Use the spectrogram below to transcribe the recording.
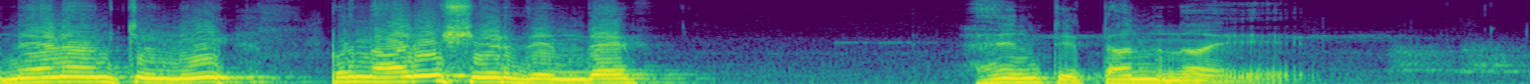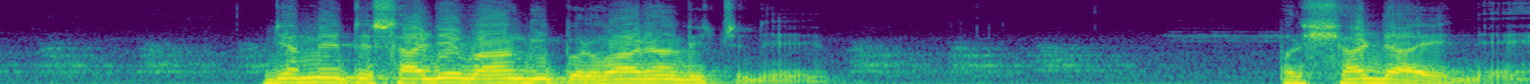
ਨੈਣਾਂ ਵਿੱਚੋਂ ਪ੍ਰਣਾਲੀ ਛੇੜ ਦਿੰਦੇ ਹੈਨ ਤੇ ਤਨ ਨਾ ਏ। ਜਮੇ ਤੇ ਸਾਡੇ ਵਾਂਗ ਹੀ ਪਰਿਵਾਰਾਂ ਵਿੱਚ ਨੇ, ਪਰ ਛੱਡ ਆਏ ਨੇ।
